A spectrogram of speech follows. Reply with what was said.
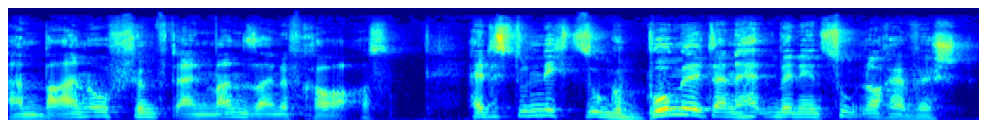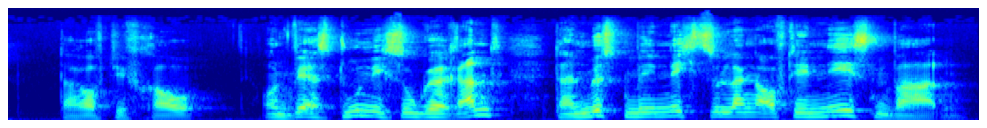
Am Bahnhof schimpft ein Mann seine Frau aus. Hättest du nicht so gebummelt, dann hätten wir den Zug noch erwischt. Darauf die Frau. Und wärst du nicht so gerannt, dann müssten wir nicht so lange auf den nächsten warten.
